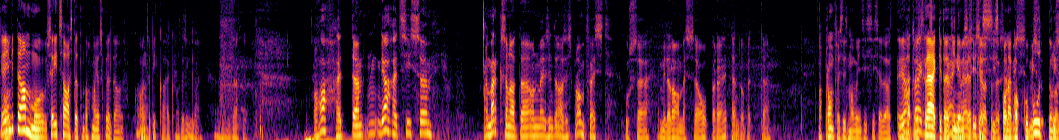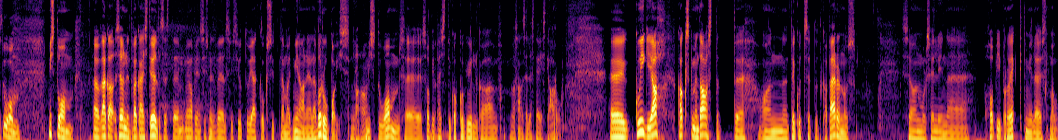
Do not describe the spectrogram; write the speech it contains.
ei, mitte ammu, seitse aastat, noh, ma ei oska öelda, on see pikk aeg, lühike aeg. ahah, et äh, jah, et siis äh, märksõnad on meil siin täna siis Promfest, kus, mille raames see ooper etendub, et äh, noh, Promfestis ma võin siis sissejuhatuseks rääkida, et inimesed, kes siis pole kokku mis, puutunud mis tuom? mis tuom? Äh, väga, see on nüüd väga hästi öelda, sest äh, ma pean siis nüüd veel siis jutu jätkuks ütlema, et mina olen jälle Võru poiss, nii et mis tuom, see sobib hästi kokku küll ka, ma saan sellest täiesti aru. Äh, kuigi jah, kakskümmend aastat on tegutsetud ka Pärnus, see on mul selline hobiprojekt, mille eest ma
